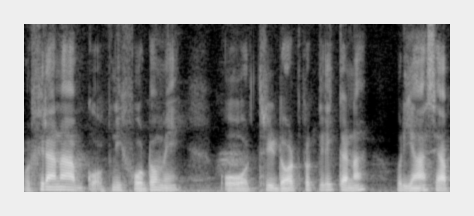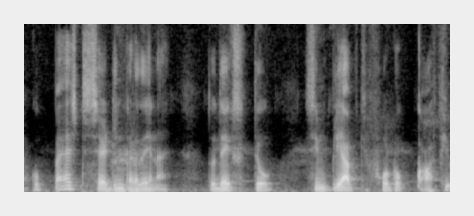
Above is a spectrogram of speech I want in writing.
और फिर आना आपको अपनी फ़ोटो में और थ्री डॉट पर क्लिक करना और यहाँ से आपको पेस्ट सेटिंग कर देना है। तो देख सकते हो सिंपली आपकी फ़ोटो काफ़ी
